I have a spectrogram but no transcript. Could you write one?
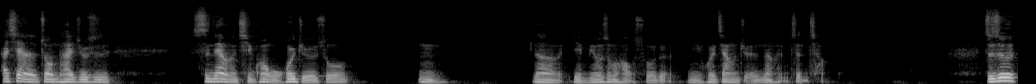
他现在的状态就是是那样的情况，我会觉得说，嗯，那也没有什么好说的。你会这样觉得，那很正常。只是，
